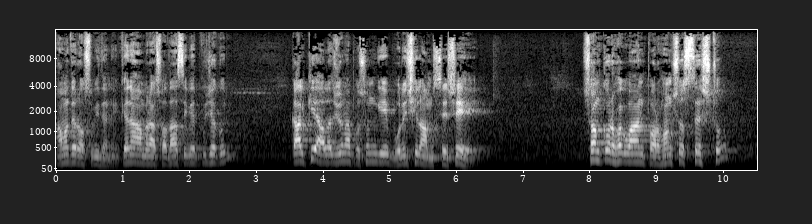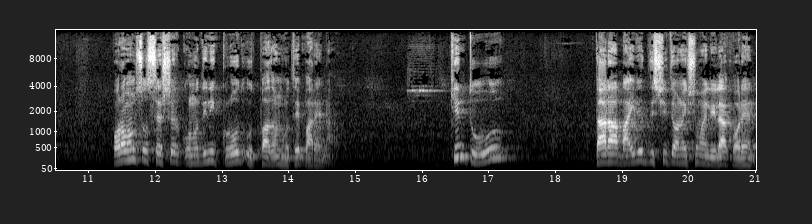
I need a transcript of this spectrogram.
আমাদের অসুবিধা নেই। কেন আমরা সদাশিবের পূজা করি? কালকে আলোচনা প্রসঙ্গে বলেছিলাম শেষে, শঙ্কর ভগবান পরহংস শ্রেষ্ঠ পরমহংস শ্রেষ্ঠের কোনোদিনই ক্রোধ উৎপাদন হতে পারে না। কিন্তু তারা বাইরের দৃষ্টিতে অনেক সময় লীলা করেন।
